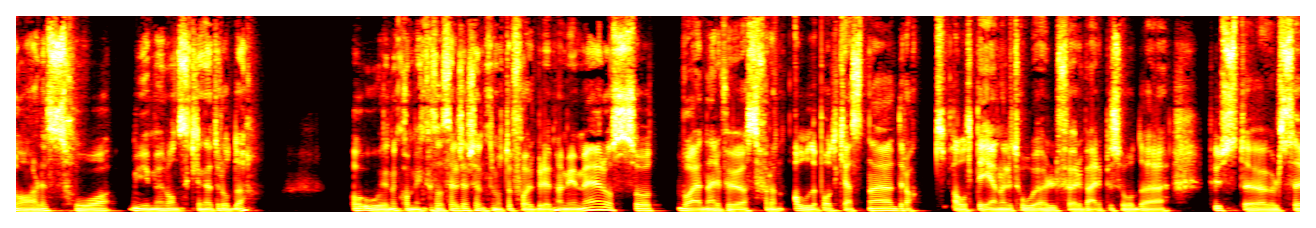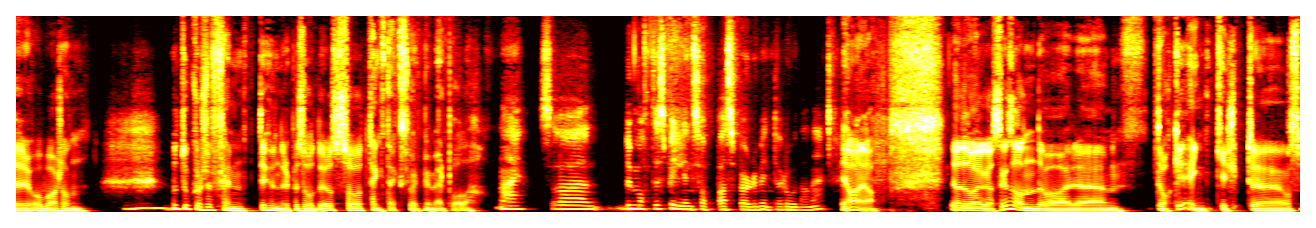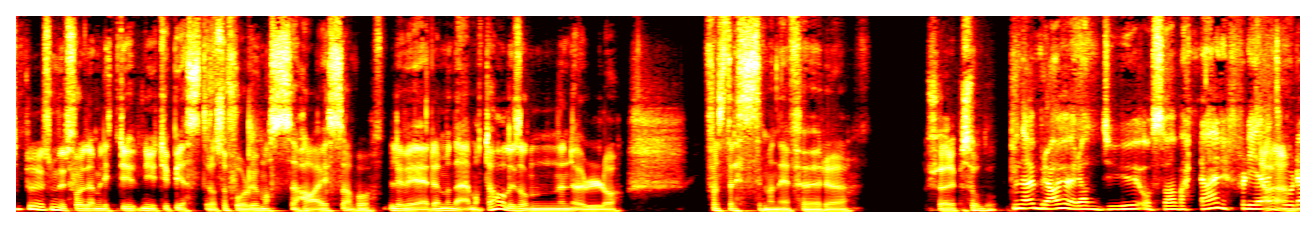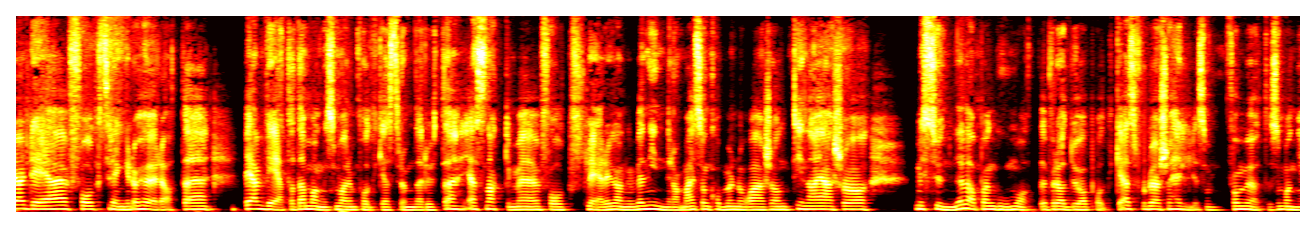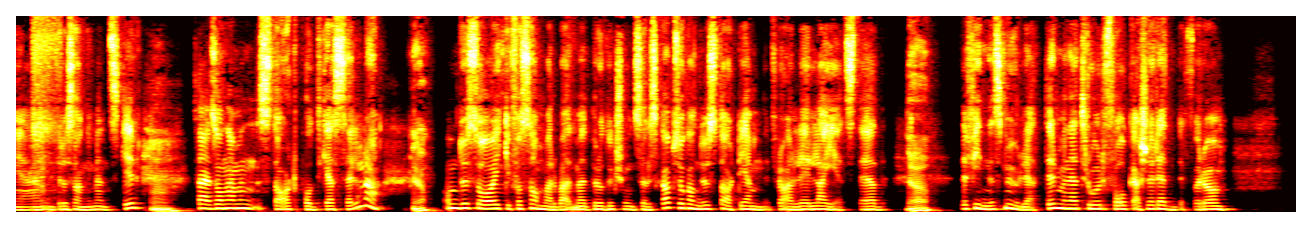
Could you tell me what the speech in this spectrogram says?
var det så mye mer vanskelig enn jeg trodde. Og ordene kom ikke av seg selv, så jeg skjønte jeg måtte forberede meg mye mer. Og så var jeg nervøs foran alle podkastene. Drakk alltid én eller to øl før hver episode. Pusteøvelser og bare sånn Det tok kanskje 50-100 episoder, og så tenkte jeg ikke så veldig mye mer på det. Nei, Så du måtte spille inn såpass før du begynte å roe deg ned? Ja, ja. ja det var ganske sånn Det var, eh, det var ikke enkelt. eh, Og så liksom utfordret jeg med litt nye typer gjester, og så får du masse highs av å levere, men det, jeg måtte ha litt sånn en øl og, for å stresse meg ned før, eh, før episoden. Men det er jo bra å høre at du også har vært der. fordi jeg Ja, ja. tror det er det folk trenger å høre. at eh, Jeg vet at det er mange som har en podkastdrøm der ute. Jeg snakker med folk flere ganger, venninner av meg som kommer nå og er sånn Tina, jeg er så misunnelig da, på en god måte for at du har podkast, for du er så heldig som får møte så mange interessante mennesker. Så er det sånn, ja, men Start podkast selv, da. Ja. Om du så ikke får samarbeid med et produksjonsselskap, så kan du jo starte hjemmefra eller leie et sted. Ja. Det finnes muligheter, men jeg tror folk er så redde for å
